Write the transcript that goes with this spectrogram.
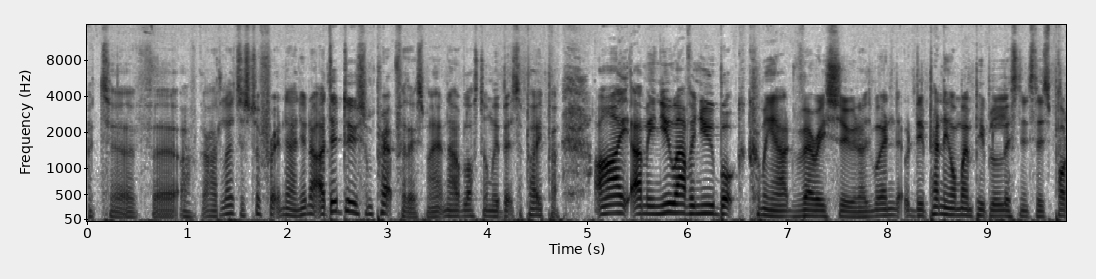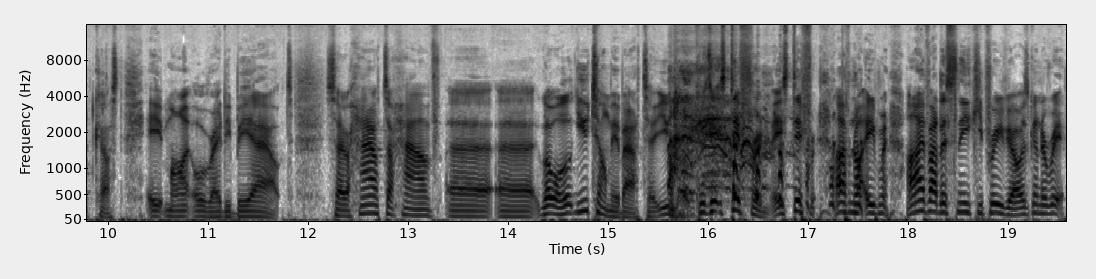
I've, uh, I've got loads of stuff written down. You know, I did do some prep for this, mate. Now I've lost all my bits of paper. I, I mean, you have a new book coming out very soon. When, depending on when people are listening to this podcast, it might already be out. So, how to have? Uh, uh, well, you tell me about it, because it's different. it's different. I've not even. I've had a sneaky preview. I was going to read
